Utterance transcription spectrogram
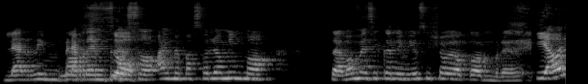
la reemplazó. la reemplazó. Ay, me pasó lo mismo. O sea, vos me decís Candy Muse y yo veo Cornbread. Y ahora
